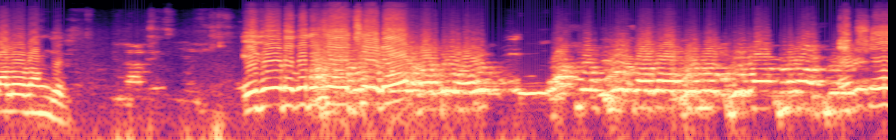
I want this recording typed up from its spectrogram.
কালো রঙের। এই গরুটা কত চা এটা? একশো?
